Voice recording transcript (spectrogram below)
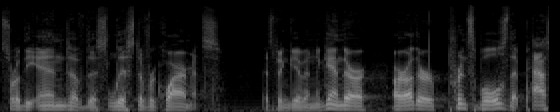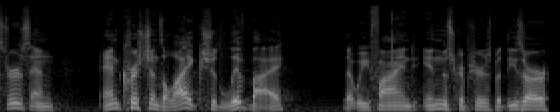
sort of the end of this list of requirements that's been given. Again, there are, are other principles that pastors and, and Christians alike should live by that we find in the scriptures, but these are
